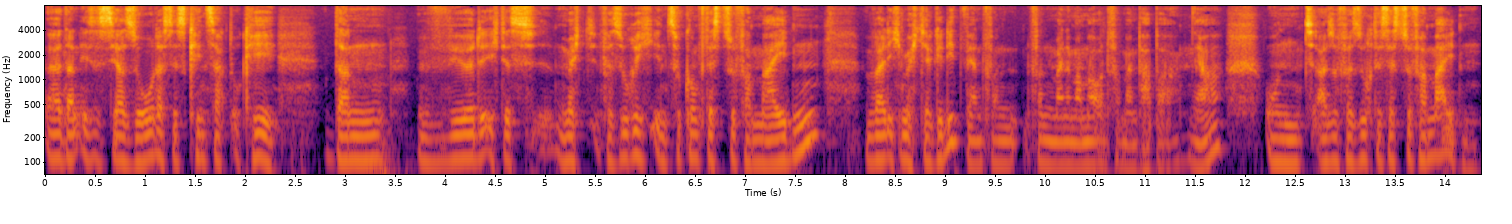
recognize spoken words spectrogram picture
äh, dann ist es ja so, dass das Kind sagt, okay, dann würde ich das, möchte, versuche ich in Zukunft das zu vermeiden, weil ich möchte ja geliebt werden von, von meiner Mama und von meinem Papa, ja. Und also versucht es, das zu vermeiden.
